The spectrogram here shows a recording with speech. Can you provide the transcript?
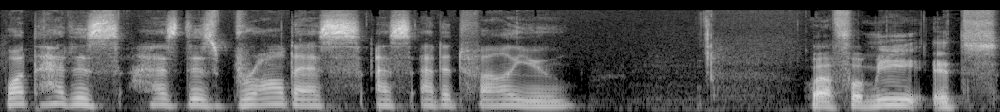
What has, has this brought as, as added value? Well, for me, it's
